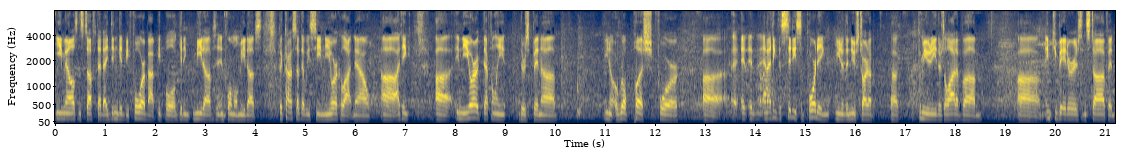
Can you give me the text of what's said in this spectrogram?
emails and stuff that I didn't get before about people getting meetups and informal meetups, the kind of stuff that we see in New York a lot now. Uh, I think uh, in New York, definitely there's been a you know a real push for. Uh, and, and, and, I think the city supporting you know the new startup uh, community. There's a lot of um, uh, incubators and stuff, and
